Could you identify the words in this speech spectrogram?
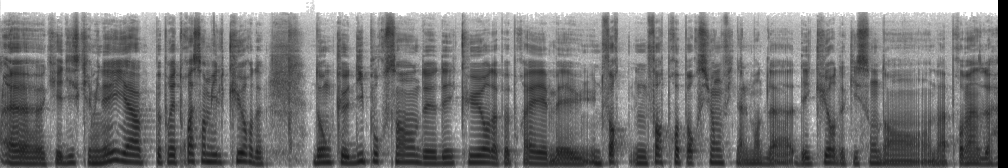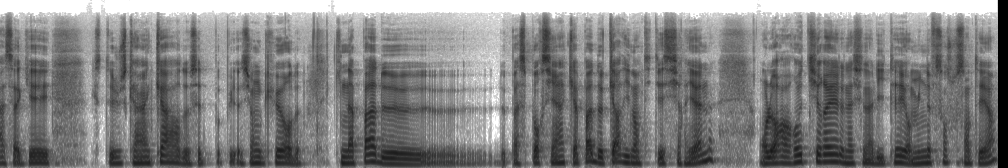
qui est discriminée. Il y a à peu près 300 000 Kurdes, donc 10% des Kurdes à peu près, mais une forte, une forte proportion finalement de la, des Kurdes qui sont dans, la province de Hasakeh, c'était jusqu'à un quart de cette population kurde qui n'a pas de, de passeport syrien, qui n'a pas de carte d'identité syrienne. On leur a retiré la nationalité en 1961.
